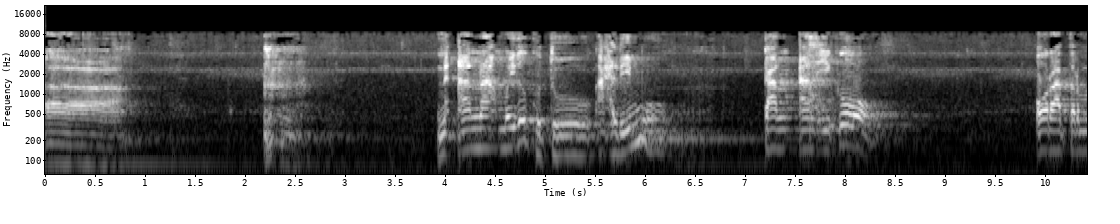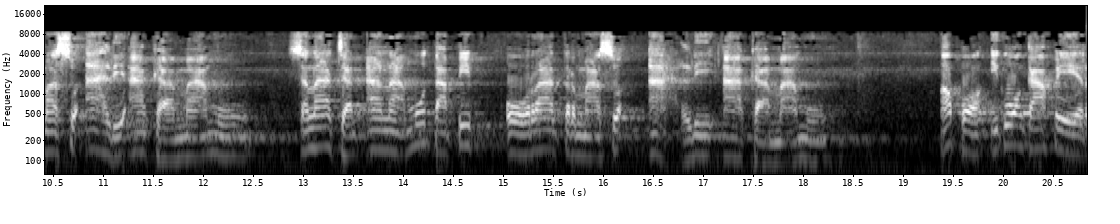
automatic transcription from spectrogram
uh, nek anakmu itu kudu ahlimu. Kanan iku ora termasuk ahli agamamu. Senajan anakmu tapi ora termasuk ahli agamamu. Apa? Iku wong kafir.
